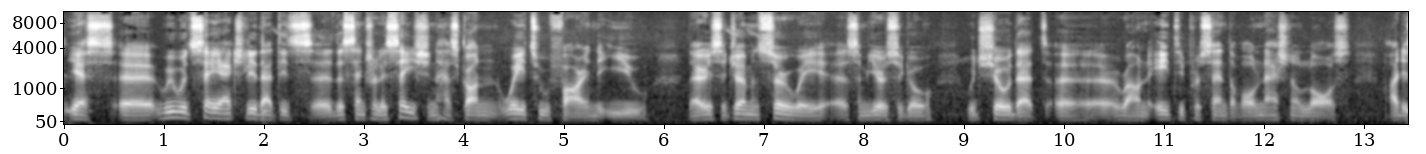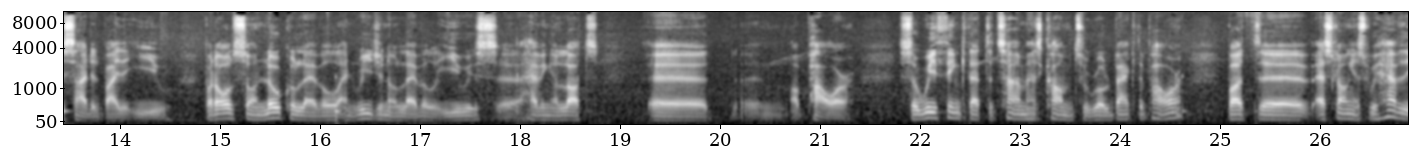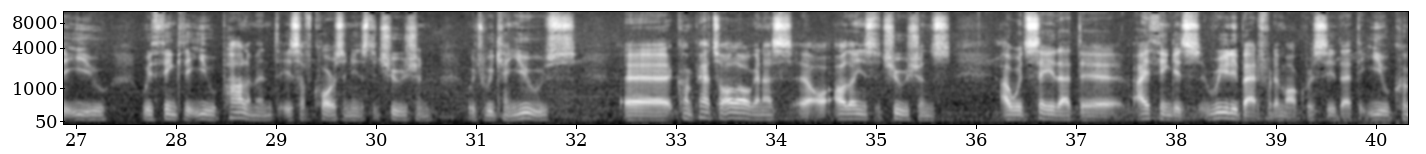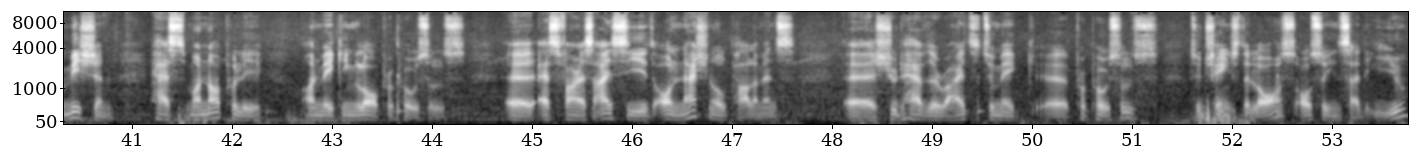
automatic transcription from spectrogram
Yes, uh, we would say actually that it's, uh, the centralization has gone way too far in the EU. There is a German survey uh, some years ago which showed that uh, around 80% of all national laws are decided by the EU. But also on local level and regional level, EU is uh, having a lot uh, of power. So we think that the time has come to roll back the power. But uh, as long as we have the EU, we think the EU Parliament is, of course, an institution which we can use. Uh, compared to all uh, other institutions, I would say that uh, I think it's really bad for democracy that the EU Commission has monopoly on making law proposals. Uh, as far as I see it, all national parliaments uh, should have the right to make uh, proposals to change the laws, also inside the EU.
